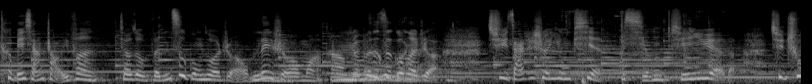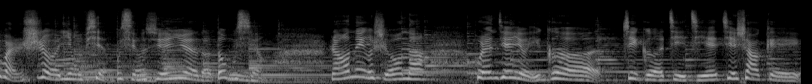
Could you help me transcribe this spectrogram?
特别想找一份叫做文字工作者。我们那时候嘛，啊说文文字工作字工作者，去杂志社应聘不行，学音乐的；去出版社应聘不行，学音乐的都不行。然后那个时候呢，忽然间有一个这个姐姐介绍给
